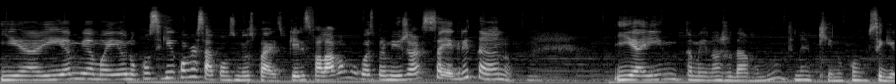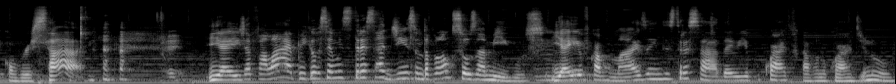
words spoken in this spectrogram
E aí a minha mãe, eu não conseguia conversar com os meus pais, porque eles falavam alguma coisa pra mim e eu já saía gritando. E aí também não ajudava muito, né? Porque não conseguia conversar. É. E aí já fala, ah, é porque você é muito estressadinha, você não tá falando com seus amigos. Uhum. E aí eu ficava mais ainda estressada. Aí eu ia pro quarto, ficava no quarto de novo.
